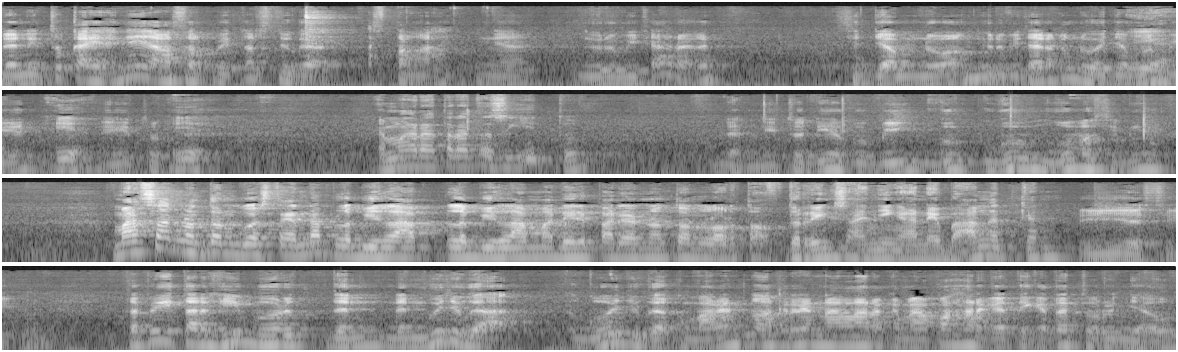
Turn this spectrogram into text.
Dan itu kayaknya Russell Peters juga setengahnya juru bicara kan. Sejam doang juru bicara kan dua jam iya, lebih kan. iya, Ya gitu. iya. Emang rata-rata segitu. Dan itu dia gue bing, gue, gue, gue masih bingung. Masa nonton gue stand up lebih la- lebih lama daripada nonton Lord of the Rings anjing aneh banget kan? Iya sih. Tapi terhibur dan dan gue juga gue juga kemarin tuh akhirnya nalar kenapa harga tiketnya turun jauh.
